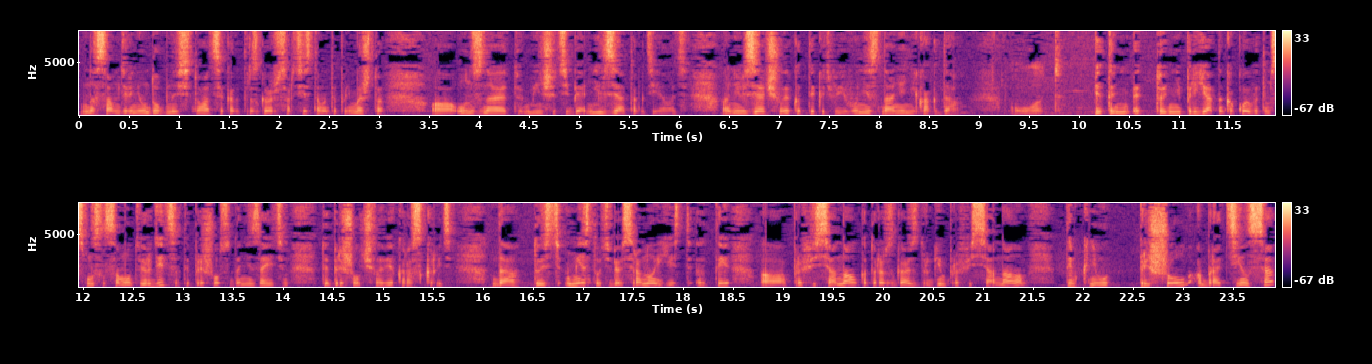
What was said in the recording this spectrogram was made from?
на самом деле неудобная ситуация, когда ты разговариваешь с артистом, и ты понимаешь, что э, он знает меньше тебя. Нельзя так делать. А нельзя человека тыкать в его незнание никогда. Вот. Это, это неприятно. Какой в этом смысл самоутвердиться? Ты пришел сюда не за этим. Ты пришел человека раскрыть. Да? То есть место у тебя все равно есть. Ты э, профессионал, который разговаривает с другим профессионалом. Ты к нему пришел, обратился,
